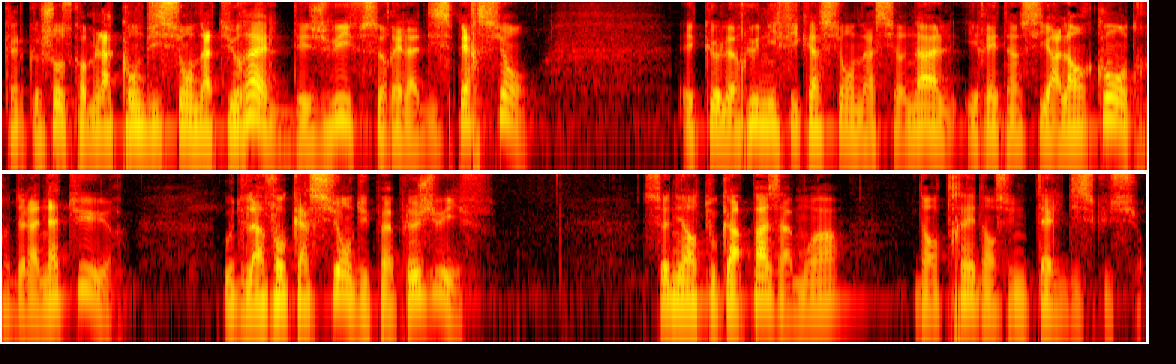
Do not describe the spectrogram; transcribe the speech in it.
quelque chose comme la condition naturelle des Juifs serait la dispersion, et que leur unification nationale irait ainsi à l'encontre de la nature ou de la vocation du peuple juif. Ce n'est en tout cas pas à moi d'entrer dans une telle discussion.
